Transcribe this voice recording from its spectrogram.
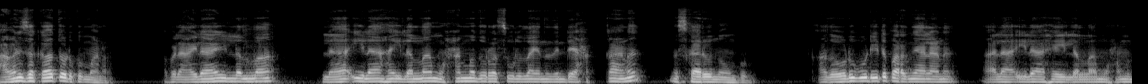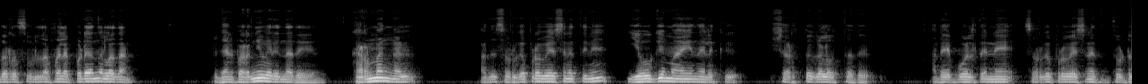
അവന് സക്കാത്ത് കൊടുക്കും വേണം. അപ്പോൾ ലാ ഇലാഹ ഇല്ലല്ല ലാ ഇലാഹ ഇല്ലല്ല മുഹമ്മദ് റസൂലുള്ള എന്നതിന്റെ ഹക്കാണ് നിസ്കാരവും നോമ്പും. അതോടുകൂടിയിട്ട് പറഞ്ഞാലാണ് ആ ലാ ഇലാഹ ഇല്ലല്ല മുഹമ്മദ് റസൂലുള്ള ഫലപ്പെടുക എന്നുള്ളതാണ്. അപ്പം ഞാൻ പറഞ്ഞു വരുന്നത് കർമ്മങ്ങൾ അത് സ്വർഗപ്രവേശനത്തിന് യോഗ്യമായ നിലയ്ക്ക് ഷർത്തുകളൊത്തത്. അതേപോലെ തന്നെ സ്വർഗപ്രവേശനത്തെ തൊട്ട്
